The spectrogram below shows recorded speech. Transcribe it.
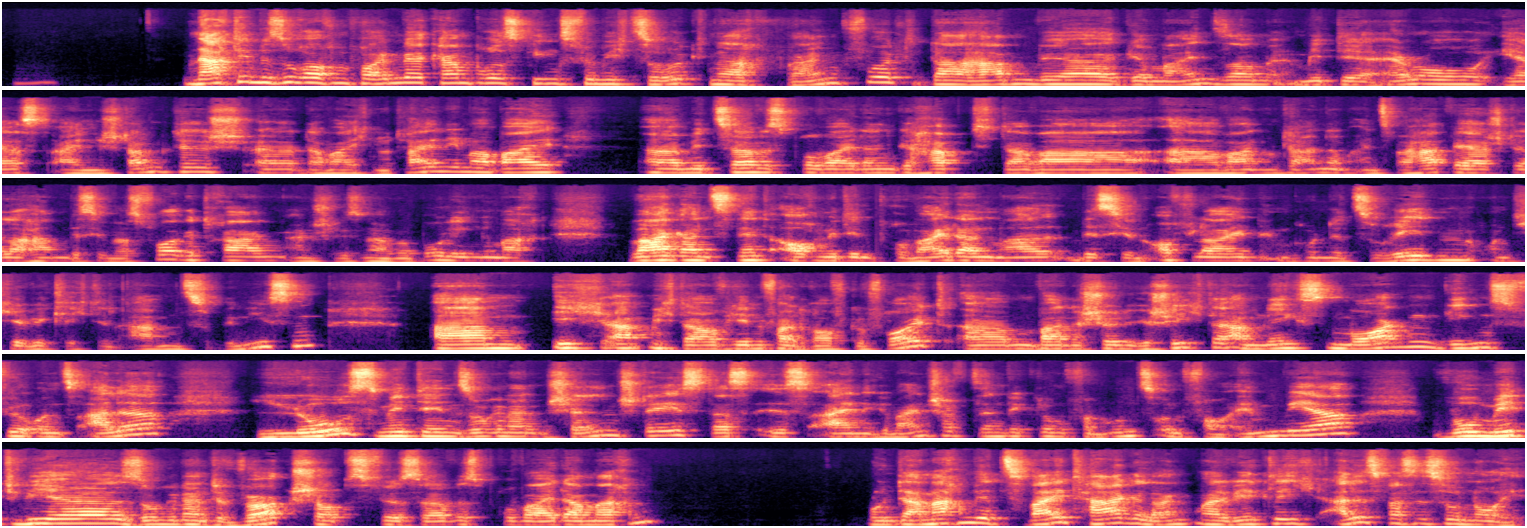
nach dem Besuch auf dem VMware Campus ging es für mich zurück nach Frankfurt. Da haben wir gemeinsam mit der Arrow erst einen Stammtisch, äh, da war ich nur Teilnehmer bei, äh, mit Service-Providern gehabt. Da war, äh, waren unter anderem ein, zwei Hardwarehersteller, haben ein bisschen was vorgetragen. Anschließend haben wir Bowling gemacht. War ganz nett, auch mit den Providern mal ein bisschen offline im Grunde zu reden und hier wirklich den Abend zu genießen. Ähm, ich habe mich da auf jeden Fall drauf gefreut. Ähm, war eine schöne Geschichte. Am nächsten Morgen ging es für uns alle los mit den sogenannten Challenge Days. Das ist eine Gemeinschaftsentwicklung von uns und VMware, womit wir sogenannte Workshops für Service Provider machen. Und da machen wir zwei Tage lang mal wirklich alles, was ist so neu.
